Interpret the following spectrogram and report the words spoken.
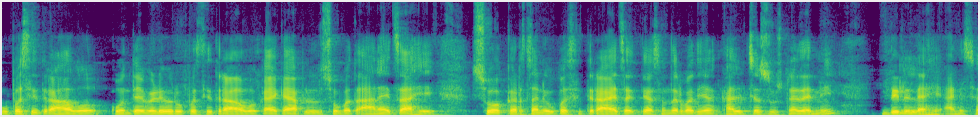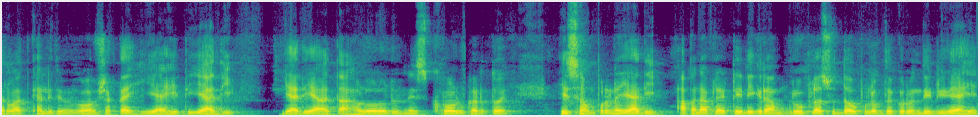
उपस्थित राहावं कोणत्या वेळेवर उपस्थित राहावं काय काय आपल्याला सोबत आणायचं आहे स्वखर्चाने उपस्थित राहायचं आहे त्या संदर्भात ह्या खालच्या सूचना त्यांनी दिलेल्या आहे. आणि सर्वात खाली तुम्ही पाहू शकता ही आहे ती यादी. यादी आता हळूहळू मी स्क्रोल करतोय. ही संपूर्ण यादी आपण आपल्या टेलिग्राम ग्रुपला सुद्धा उपलब्ध करून दिलेली आहे.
